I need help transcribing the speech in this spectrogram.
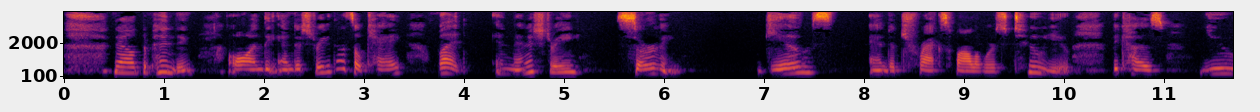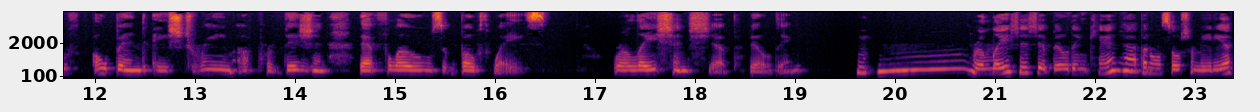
now, depending on the industry, that's okay. But in ministry, serving gives and attracts followers to you because you've opened a stream of provision that flows both ways. Relationship building. Mm-hmm. Relationship building can happen on social media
